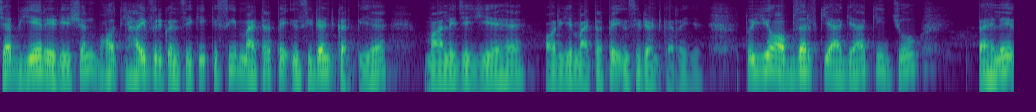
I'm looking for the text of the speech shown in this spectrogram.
जब ये रेडिएशन बहुत ही हाई फ्रीक्वेंसी की किसी मैटर पे इंसिडेंट करती है, मान लीजिए ये है और ये मैटर पे इंसिडेंट कर रही है तो ये ऑब्ज़र्व किया गया कि जो पहले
